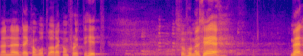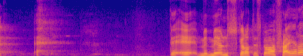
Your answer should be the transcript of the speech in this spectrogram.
men eh, det kan godt være de kan flytte hit. Så får vi se. Men er, vi ønsker at det skal være flere.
